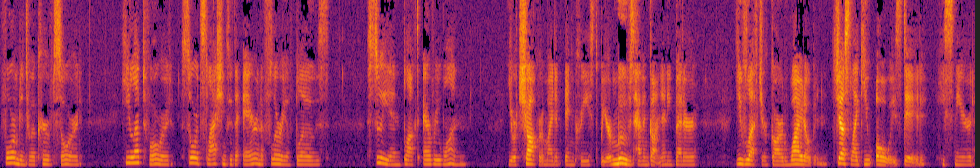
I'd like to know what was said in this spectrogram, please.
formed into a curved sword. He leapt forward, sword slashing through the air in a flurry of blows. Suien blocked every one. Your chakra might have increased, but your moves haven't gotten any better. You've left your guard wide open, just like you always did, he sneered.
